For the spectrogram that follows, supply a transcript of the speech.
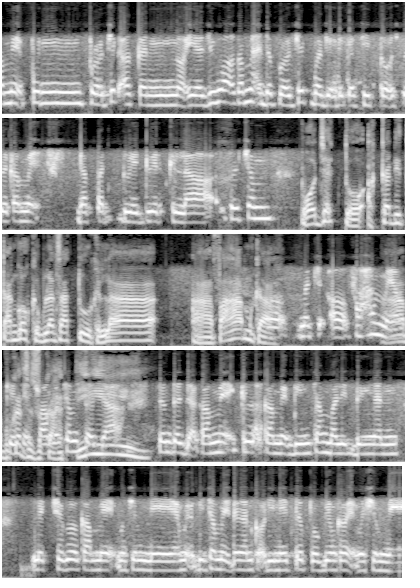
kami pun projek akan nak ya juga kami ada projek bajet dekat situ supaya kami dapat graduate kelak so macam Projek tu akan ditangguh ke bulan satu kelak ah, Faham ke? Oh, macam oh, faham ya Ah, Okey, bukan sesuka faham. macam hati. saja macam saja kami kelak kami bincang balik dengan lecturer kami macam ni kami bincang balik dengan koordinator program kami macam ni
